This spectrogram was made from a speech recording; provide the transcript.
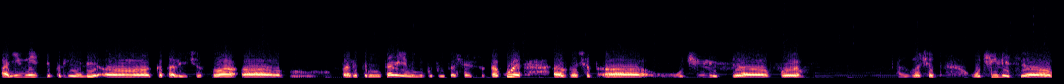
они вместе приняли э, католичество, э, стали тринитариями, не буду уточнять, что такое. А, значит, э, учились э, в значит, учились э,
